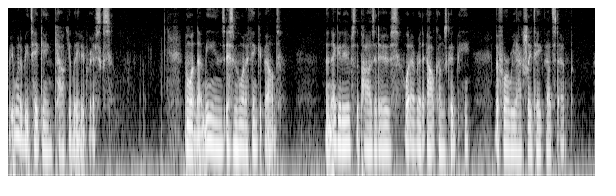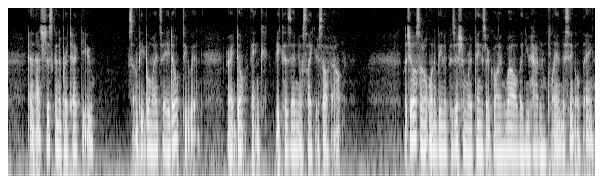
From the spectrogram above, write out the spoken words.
we want to be taking calculated risks. And what that means is we want to think about the negatives, the positives, whatever the outcomes could be before we actually take that step. And that's just going to protect you. Some people might say, don't do it right? Don't think because then you'll psych yourself out. But you also don't want to be in a position where things are going well, then you haven't planned a single thing.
